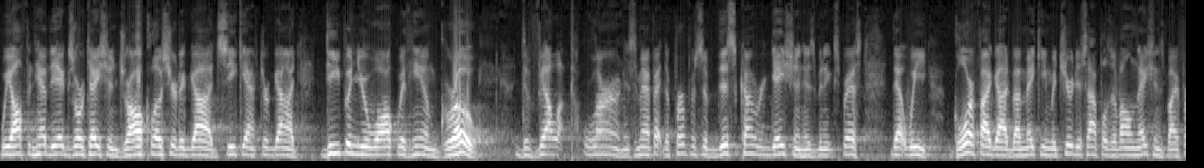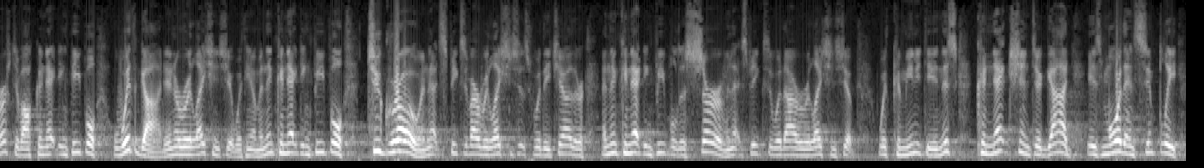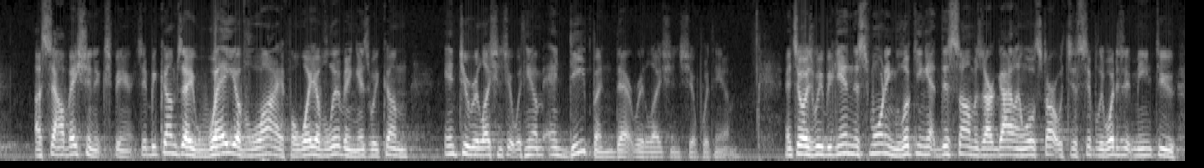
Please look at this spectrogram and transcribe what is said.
We often have the exhortation draw closer to God, seek after God, deepen your walk with Him, grow develop, learn. As a matter of fact, the purpose of this congregation has been expressed that we glorify God by making mature disciples of all nations by, first of all, connecting people with God in a relationship with Him, and then connecting people to grow, and that speaks of our relationships with each other, and then connecting people to serve, and that speaks with our relationship with community. And this connection to God is more than simply a salvation experience. It becomes a way of life, a way of living as we come into relationship with Him and deepen that relationship with Him. And so as we begin this morning looking at this psalm as our guideline, we'll start with just simply what does it mean to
